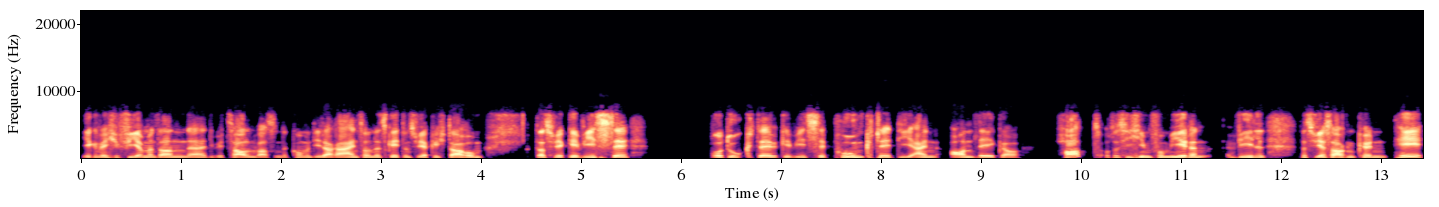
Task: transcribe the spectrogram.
irgendwelche Firmen dann, äh, die bezahlen was und dann kommen die da rein, sondern es geht uns wirklich darum, dass wir gewisse Produkte, gewisse Punkte, die ein Anleger hat oder sich informieren will, dass wir sagen können, hey,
